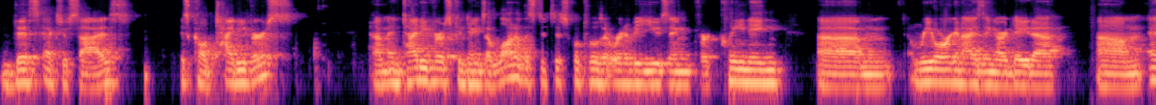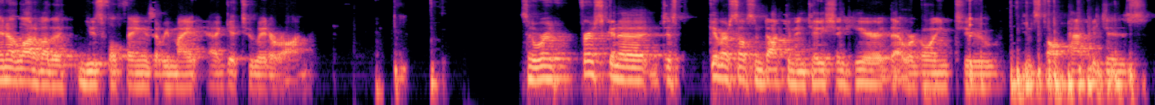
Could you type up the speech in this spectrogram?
this exercise is called Tidyverse. Um, and Tidyverse contains a lot of the statistical tools that we're going to be using for cleaning, um, reorganizing our data, um, and a lot of other useful things that we might uh, get to later on. So we're first going to just give ourselves some documentation here that we're going to install packages.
